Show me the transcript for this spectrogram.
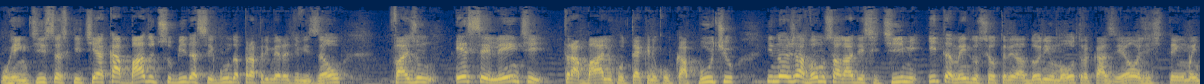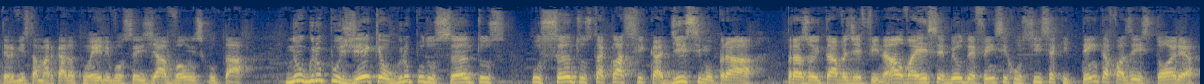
O Rentistas que tinha acabado de subir da segunda para a primeira divisão, faz um excelente trabalho com o técnico Capuccio e nós já vamos falar desse time e também do seu treinador em uma outra ocasião. A gente tem uma entrevista marcada com ele, vocês já vão escutar. No grupo G, que é o grupo do Santos, o Santos está classificadíssimo para as oitavas de final, vai receber o Defensa e Justiça que tenta fazer história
